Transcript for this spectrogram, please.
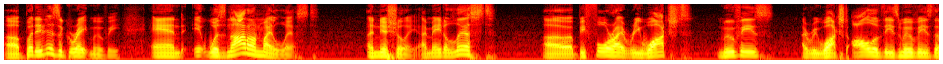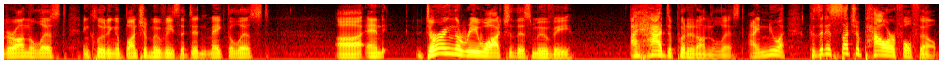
uh, but it is a great movie, and it was not on my list initially. I made a list uh, before I rewatched movies. I rewatched all of these movies that are on the list, including a bunch of movies that didn't make the list. Uh, and during the rewatch of this movie, I had to put it on the list. I knew I because it is such a powerful film.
